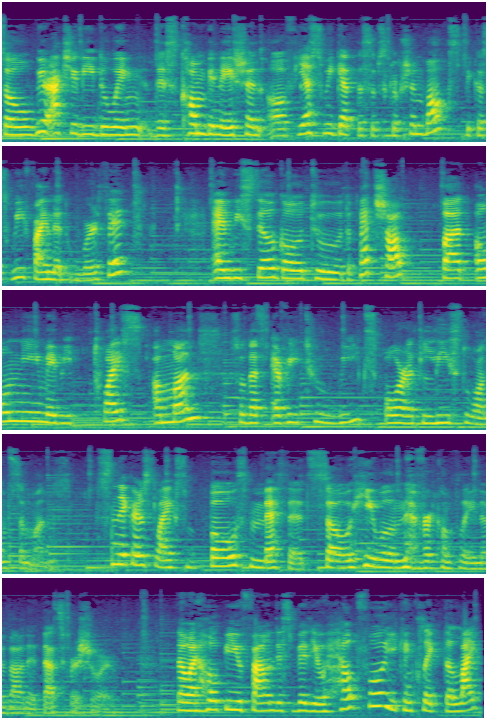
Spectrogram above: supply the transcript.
So we're actually doing this combination of, yes, we get the subscription box because we find it worth it. And we still go to the pet shop, but only maybe twice a month. So that's every two weeks or at least once a month. Snickers likes both methods, so he will never complain about it, that's for sure. Now I hope you found this video helpful. You can click the like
